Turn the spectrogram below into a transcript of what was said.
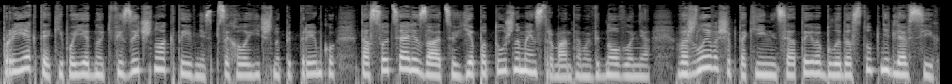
Проєкти, які поєднують фізичну активність, психологічну підтримку та соціалізацію, є потужними інструментами відновлення. Важливо, щоб такі ініціативи були доступні для всіх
